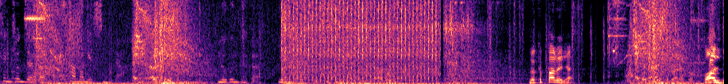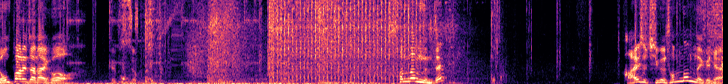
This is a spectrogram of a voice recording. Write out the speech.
생존자가 사망했습니다. 누군가가 연쇄 처치 중입니다. 나보니 왜 이렇게 빠르냐? 와 너무 빠르잖아 이거. 급속 선 넘는데? 아이스 지금 선 넘네 그냥?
